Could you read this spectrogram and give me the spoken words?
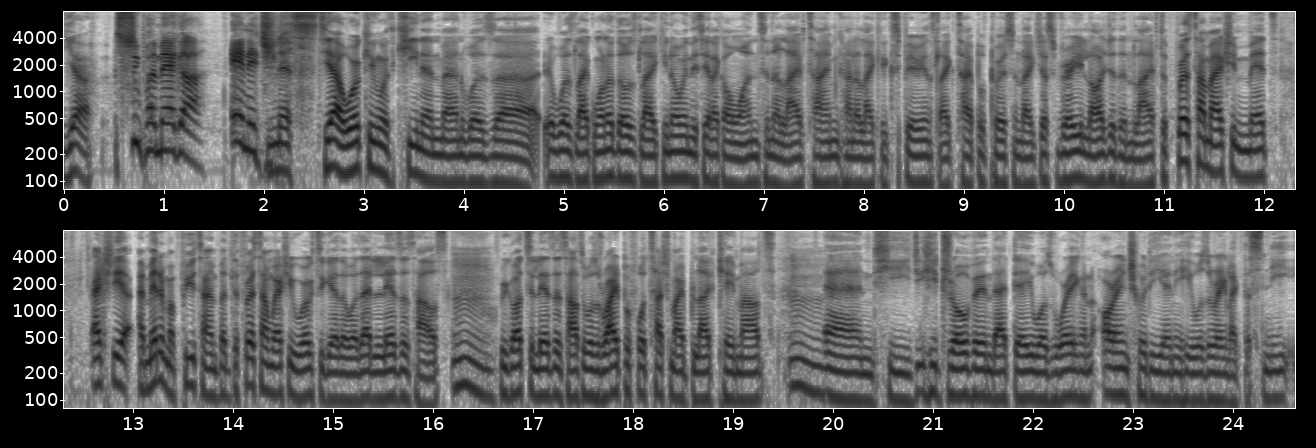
yeah super mega energy? Nest. Yeah, working with Kiernan, man, was uh, it was like one of those like you know when they say like a once in a lifetime kind of like experience, like type of person, like just very larger than life. The first time I actually met actually I met him a few times, but the first time we actually worked together was at Les's house. Mm. We got to Les's house. It was right before Touch My Blood came out, Mm. and he he drove in that day. He was wearing an orange hoodie, and he was wearing like the sneak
